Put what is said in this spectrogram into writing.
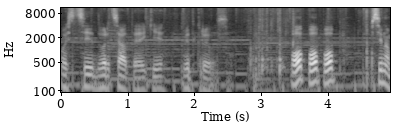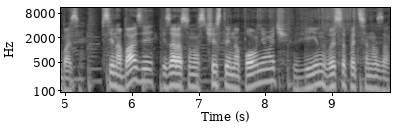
ось ці дверцята, які відкрилися. Оп-оп-оп. Всі на базі. Всі на базі. І зараз у нас чистий наповнювач, він висипеться назад.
